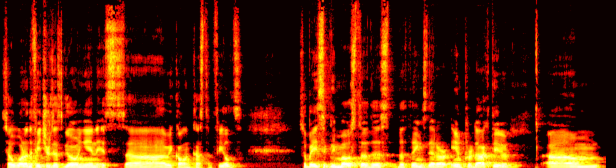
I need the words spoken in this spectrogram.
So one of the features that's going in is uh, we call them custom fields. So basically, most of the the things that are in Productive, um,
